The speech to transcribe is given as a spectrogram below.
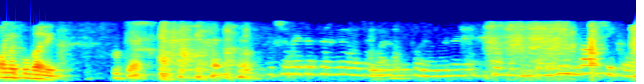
או מקובלים. שיכורה.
